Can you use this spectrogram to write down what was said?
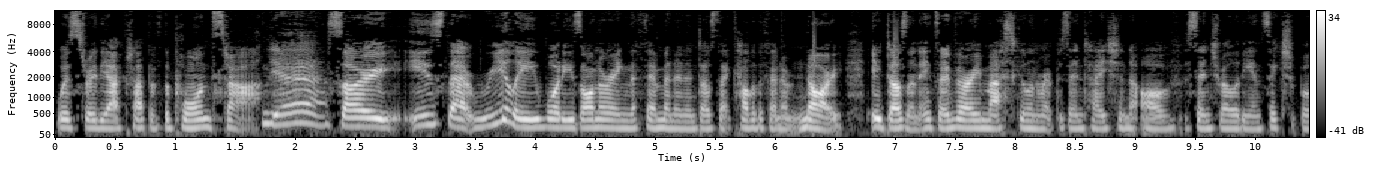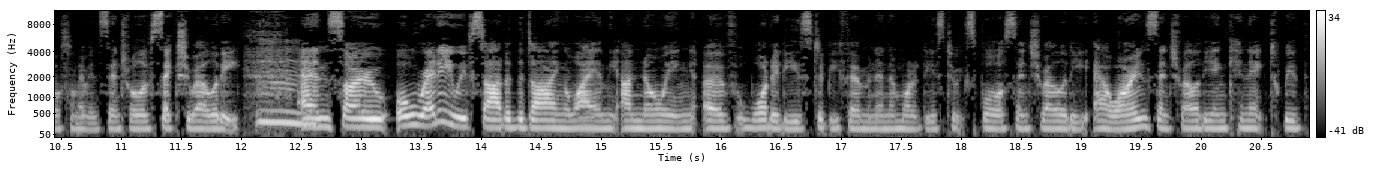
was through the archetype of the porn star. Yeah. So is that really what is honoring the feminine and does that cover the feminine? No it doesn't. It's a very masculine representation of sensuality and sexual well, not even sensual of sexuality. Mm. and so already we've started the dying away and the unknowing of what it is to be feminine and what it is to explore sensuality our own sensuality and connect with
